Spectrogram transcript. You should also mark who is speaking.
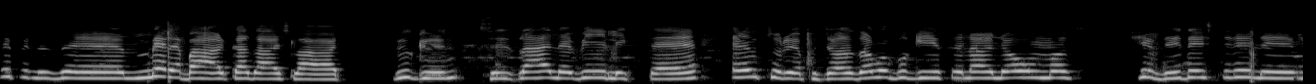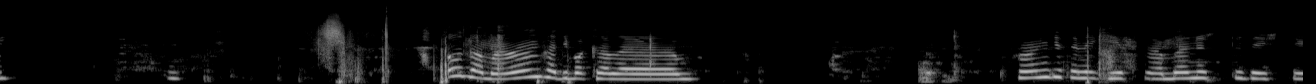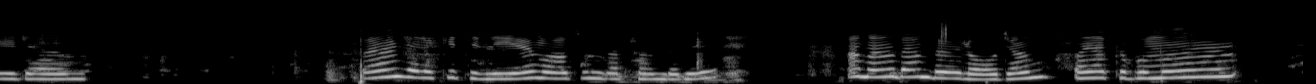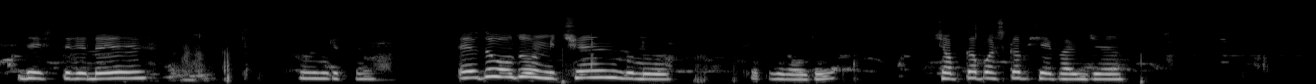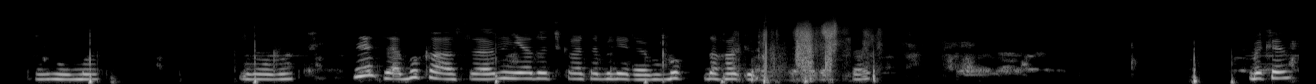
Speaker 1: Hepinize merhaba arkadaşlar. Bugün sizlerle birlikte ev turu yapacağız ama bu giysilerle olmaz. Şimdi değiştirelim. O zaman hadi bakalım. Hangisini giysem ben üstü değiştireceğim. Ben hareketliyim. Altında pembeli. Ama ben böyle olacağım. Ayakkabımı değiştirelim. Hangisi? Evde olduğum için bunu çok güzel oldu. Şapka başka bir şey bence. Olmaz. Olmaz. Neyse bu kalsın ya da çıkartabilirim. Bu daha güzel arkadaşlar. Bakın.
